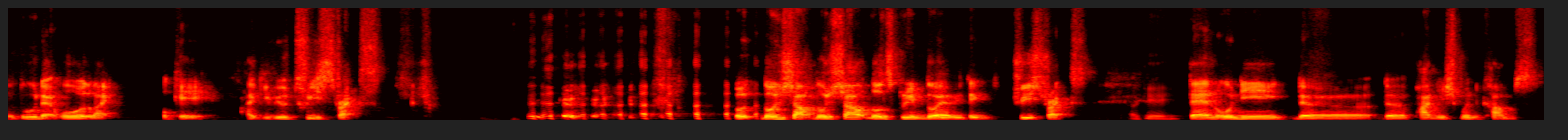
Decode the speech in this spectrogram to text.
to do that whole like okay, I give you three strikes. don't, don't shout, don't shout, don't scream, don't everything. Three strikes. okay. Then only the the punishment comes.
